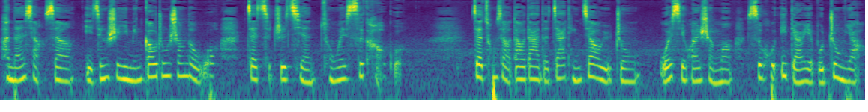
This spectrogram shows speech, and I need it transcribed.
很难想象，已经是一名高中生的我，在此之前从未思考过。在从小到大的家庭教育中，我喜欢什么似乎一点也不重要，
